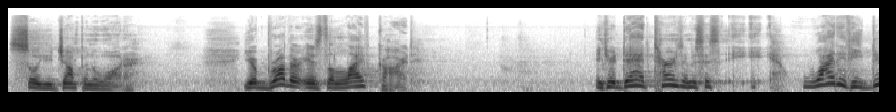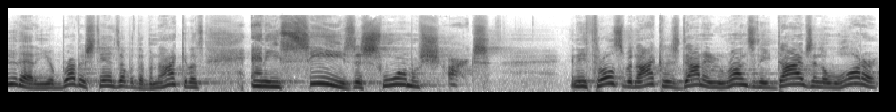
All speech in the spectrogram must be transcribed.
So you jump in the water. Your brother is the lifeguard. And your dad turns to him and says, Why did he do that? And your brother stands up with the binoculars and he sees this swarm of sharks. And he throws the binoculars down and he runs and he dives in the water.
